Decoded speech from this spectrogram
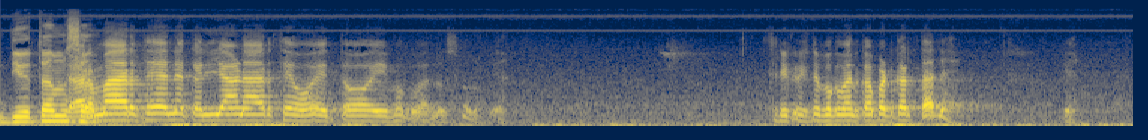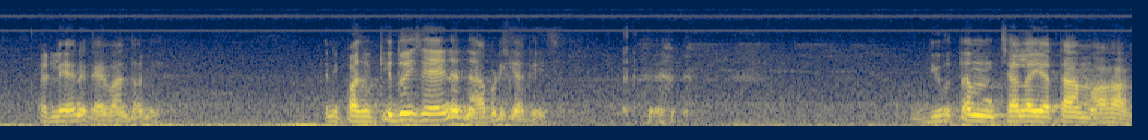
દ્યુતમ ધર્માર્થે અને કલ્યાણાર્થે હોય તો એ ભગવાનનું સ્વરૂપ શ્રી કૃષ્ણ ભગવાન કપટ કરતા ને એટલે એને કઈ વાંધો નહીં. એની પાછું કીધું છે એને ને, આપણે ક્યાં કહી છે? દ્યુતમ ચલયતામ અહમ.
